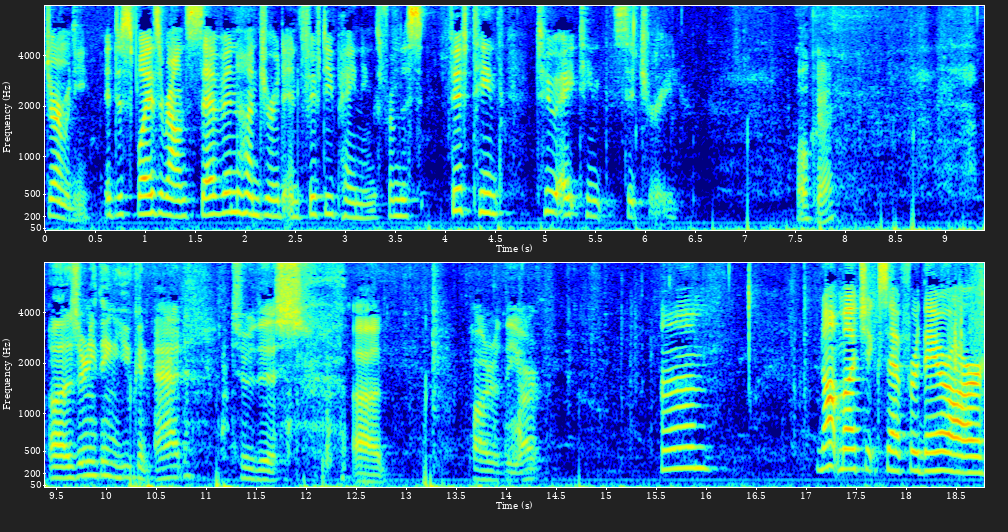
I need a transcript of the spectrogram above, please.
Germany. It displays around 750 paintings from the 15th to 18th century. Okay. Uh, is there anything you can add to this uh, part of the art? Um, not much, except for there are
